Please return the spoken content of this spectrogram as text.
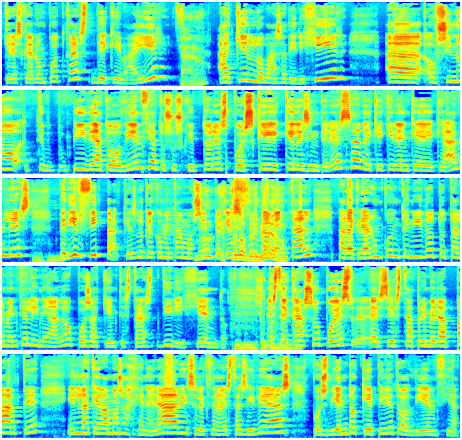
¿Quieres crear un podcast? ¿De qué va a ir? Claro. ¿A quién lo vas a dirigir? Ah, o si no, te pide a tu audiencia, a tus suscriptores, pues qué, qué les interesa, de qué quieren que, que hables. Pedir feedback, que es lo que comentamos siempre, que es es lo primero. fundamental para crear un contenido totalmente alineado pues, a quien te estás dirigiendo. en este caso, pues es esta primera parte en la que vamos a generar y seleccionar estas ideas, pues viendo qué pide tu audiencia,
